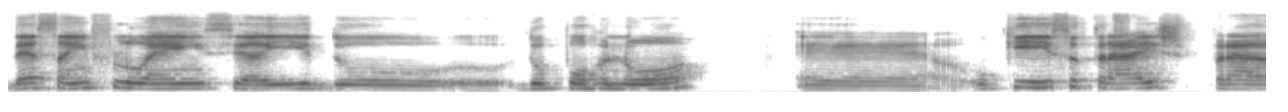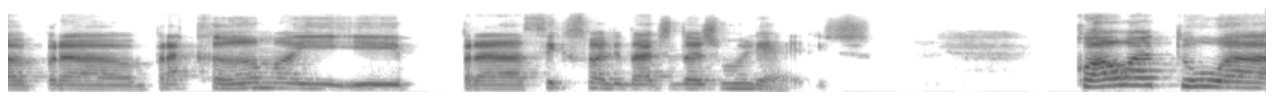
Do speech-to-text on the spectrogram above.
dessa influência aí do, do pornô é, o que isso traz para a cama e, e para a sexualidade das mulheres. Qual a tua,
